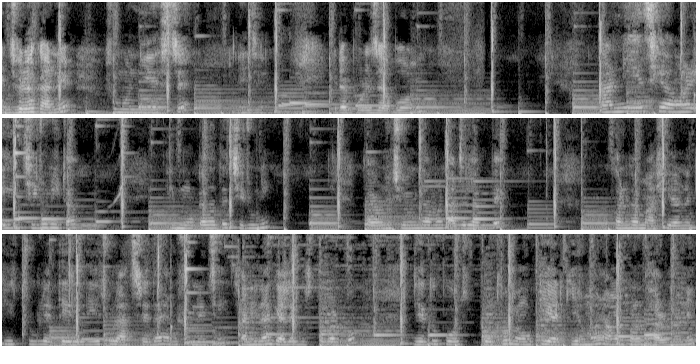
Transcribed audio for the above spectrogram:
একজোড়া কানে সুমন নিয়ে এসছে। এই যে, এটা পরে যাব আমি। আর নিয়েছি আমার এই চিরুনিটা, এই মোটা দাঁতের চিরুনি। কারণ চিরুনিটা আমার কাজে লাগবে। ওখানকার মাসিরা নাকি চুলে, তেল দিয়ে চুল আছড়ে দেয়, আমি শুনেছি। জানি না, গেলে বুঝতে পারব। যেহেতু প্রথম ওটি আর কি আমার আমার কোনো ধারণা নেই।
